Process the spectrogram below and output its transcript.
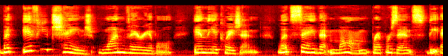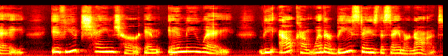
But if you change one variable in the equation, let's say that mom represents the A if you change her in any way, the outcome, whether B stays the same or not,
